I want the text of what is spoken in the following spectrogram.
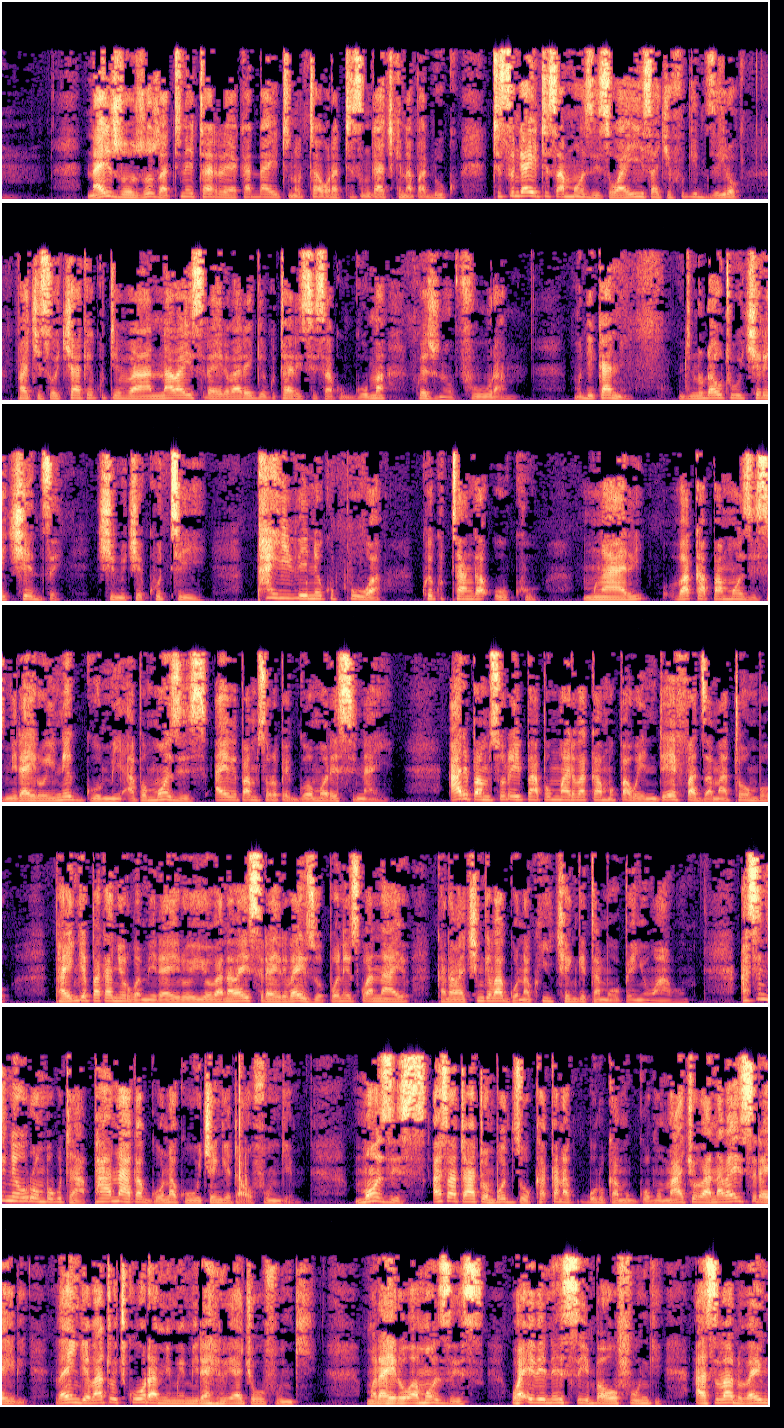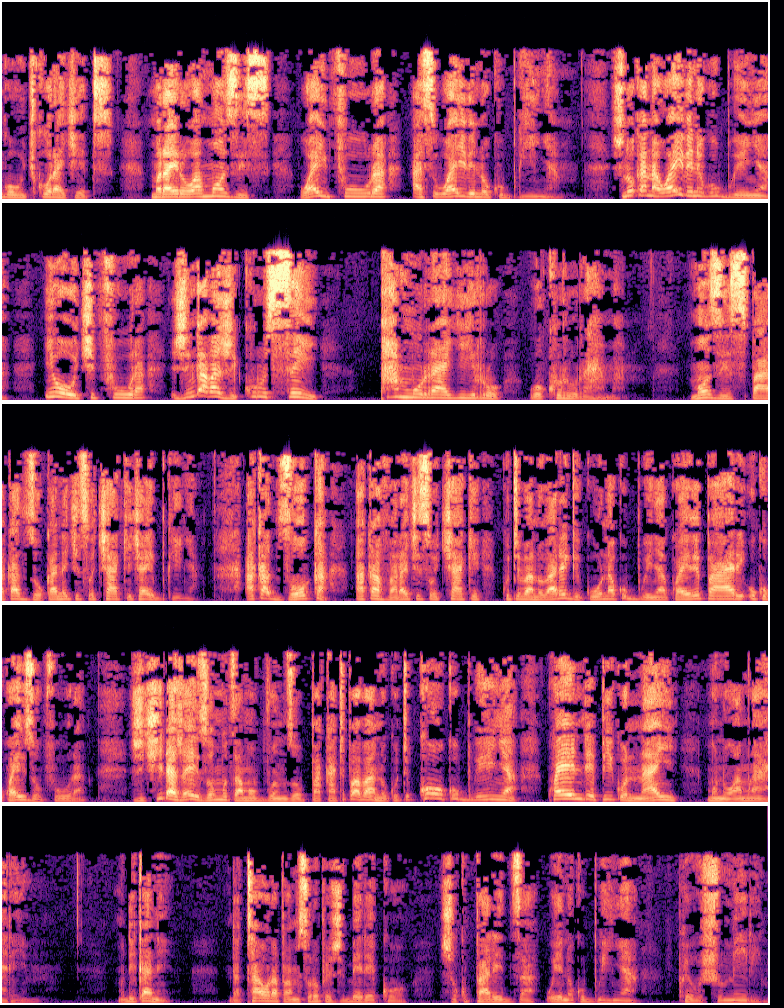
Naizvozvo zvatine tariro yakadai tinotaura tisingatyi napaduku tisingaiti samozisi waiisa chifukidziro pachiso chake kuti vana vaisraeri varege kutarisisa kuguma kwezvinopfuura. Mudikani ndinoda kuti ucherechedze chinhu chekuti paive nekupuhwa kwekutanga uku mwari vakapa mozisi mirayiro ine gumi apo mozisi aive pamusoro pegomo resinai. Ari pamusoro ipapo mwari vakamupa hwendefa dzamatombo painge pakanyorwa mirayiro iyo vana vaisraeri vaizoponeswa nayo kana vachinge vagona kuichengeta muupenyu hwavo asi ndine urombo kuti hapana akagona kuuchengeta ufunge. Mozisi asati atombodzoka kana kuburuka mugomo macho vana vaisraeri vainge vatotyora mimwe mirayiro yacho ufungi. Murayiro wamozisi waive nesimba ufungi asi vanhu vaingoutyora chete. Murayiro wamozisi waipfuura asi waive nokubwinya. Zvino kana waive nekubwinya iwo uchipfuura zvingava zvikuru sei pamurayiro wokururama mozisi paakadzoka nechiso chake chaibwinya akadzoka akavhara chiso chake kuti vanhu varege kuona kubwinya kwaive paari uko kwaizopfuura. Zvichida zvaizomutsa mubvunzo pakati pavanhu kuti ko kubwinya kwaendepiko nhai munhu wamwari mudikani ndataura pamusoro pezvibereko zvokuparidza uye nokubwinya kweushumiri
